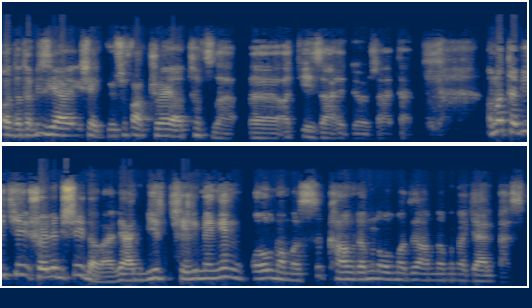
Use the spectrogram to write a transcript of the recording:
O da tabii Ziya, şey, Yusuf Akçura'ya atıfla e, izah ediyor zaten. Ama tabii ki şöyle bir şey de var. Yani bir kelimenin olmaması kavramın olmadığı anlamına gelmez.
